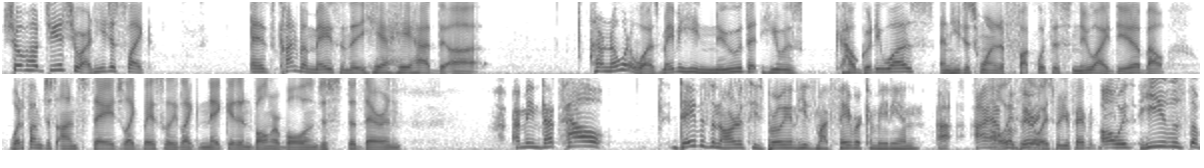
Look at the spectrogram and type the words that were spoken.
show him how genius you are." And he just like, and it's kind of amazing that he he had the. Uh, I don't know what it was. Maybe he knew that he was how good he was, and he just wanted to fuck with this new idea about what if I'm just on stage, like basically like naked and vulnerable, and just stood there and I mean, that's how. Dave is an artist. He's brilliant. He's my favorite comedian. I, I have always a very always been your favorite. comedian? always. He was the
